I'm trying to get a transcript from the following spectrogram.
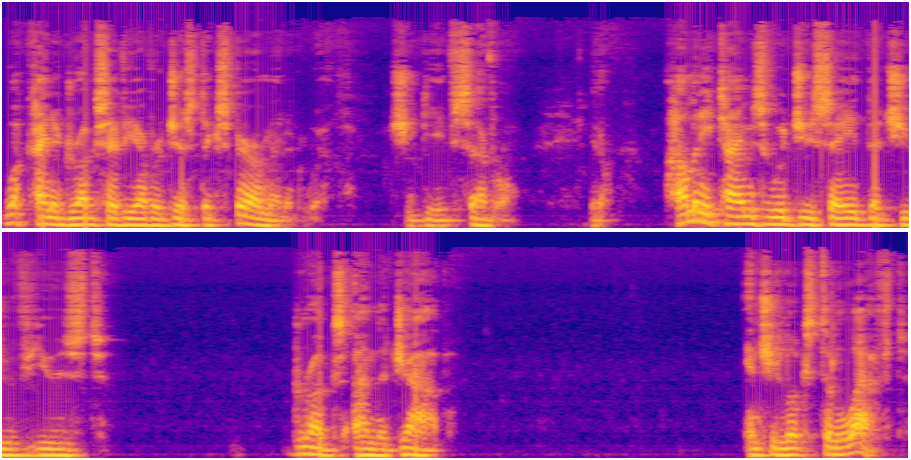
what kind of drugs have you ever just experimented with? She gave several. You know, how many times would you say that you've used drugs on the job? And she looks to the left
